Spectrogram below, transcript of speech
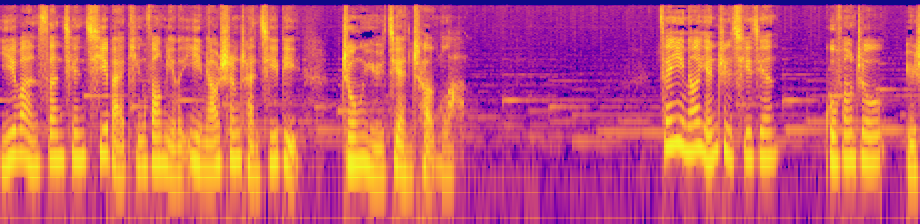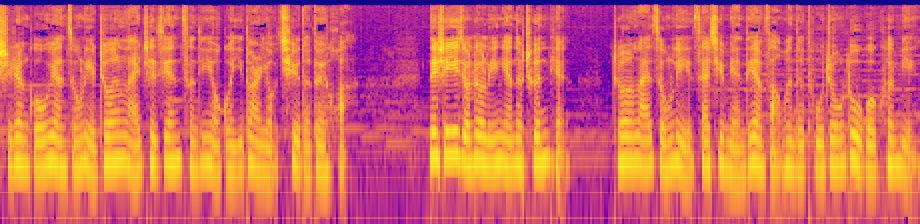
一万三千七百平方米的疫苗生产基地终于建成了。在疫苗研制期间，顾方舟。与时任国务院总理周恩来之间曾经有过一段有趣的对话。那是一九六零年的春天，周恩来总理在去缅甸访问的途中路过昆明，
